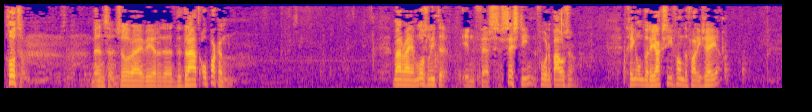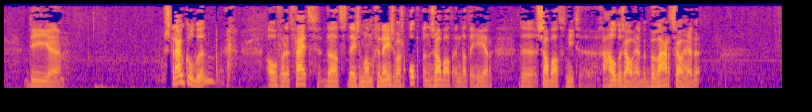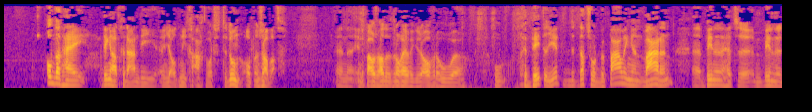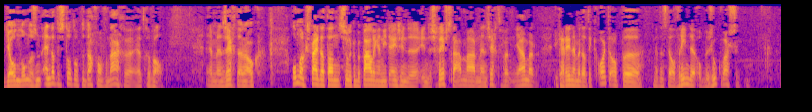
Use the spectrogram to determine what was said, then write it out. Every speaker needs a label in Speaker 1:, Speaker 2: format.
Speaker 1: Goed. Mensen, zullen wij weer de, de draad oppakken. Waar wij hem loslieten in vers 16 voor de pauze. Het ging om de reactie van de fariseeën. Die uh, struikelden over het feit dat deze man genezen was op een Sabbat en dat de Heer de Sabbat niet uh, gehouden zou hebben, bewaard zou hebben omdat hij dingen had gedaan die een Jood niet geacht wordt te doen op een Sabbat. En uh, in de pauze hadden we het er nog eventjes over hoe, uh, hoe gedetailleerd dat soort bepalingen waren uh, binnen, het, binnen het Jodendom. Dus, en dat is tot op de dag van vandaag het geval. En men zegt dan ook, ondanks het feit dat dan zulke bepalingen niet eens in de, in de schrift staan, maar men zegt van, ja maar ik herinner me dat ik ooit op, met een stel vrienden op bezoek was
